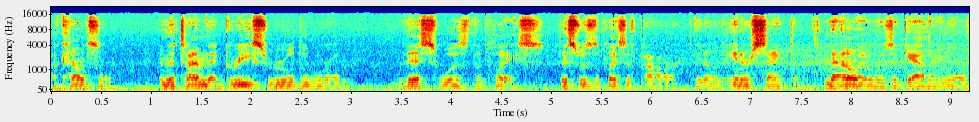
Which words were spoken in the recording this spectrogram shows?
a council. In the time that Greece ruled the world, this was the place. This was the place of power, you know, the inner sanctum. Now it was a gathering of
